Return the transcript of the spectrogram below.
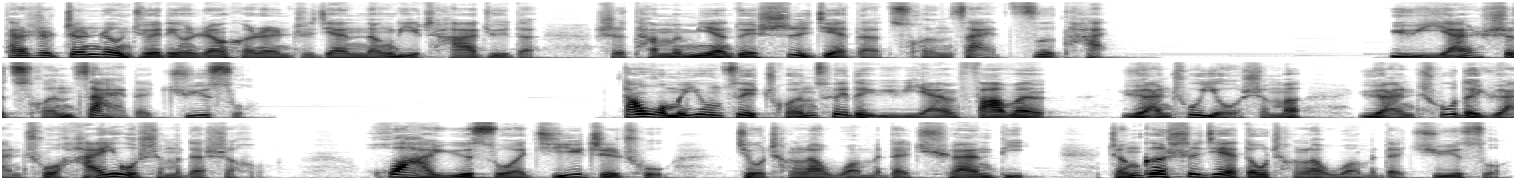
但是，真正决定人和人之间能力差距的是他们面对世界的存在姿态。语言是存在的居所。当我们用最纯粹的语言发问“远处有什么？远处的远处还有什么？”的时候，话语所及之处就成了我们的圈地，整个世界都成了我们的居所。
